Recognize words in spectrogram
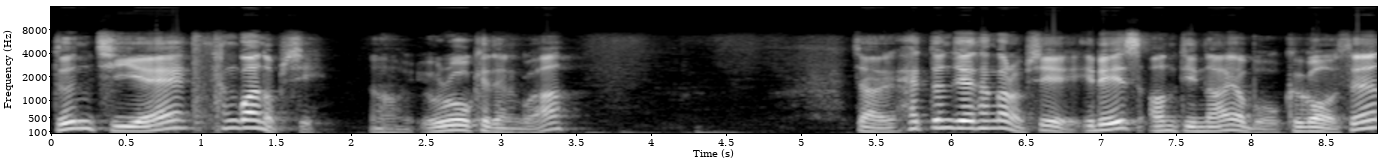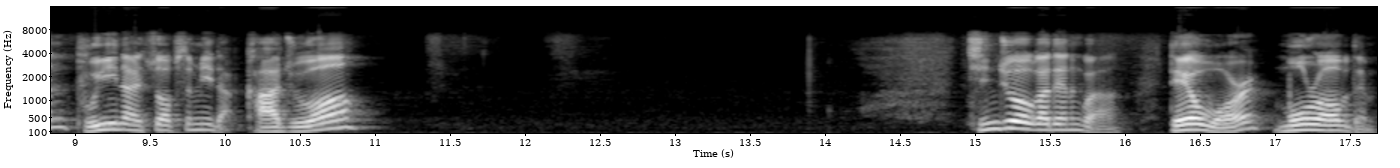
든 지에 상관없이. 어, 요렇게 되는 거야. 자, 했든지에 상관없이 it is undeniable. 그것은 부인할 수 없습니다. 가주어 진주어가 되는 거야. There were more of them.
